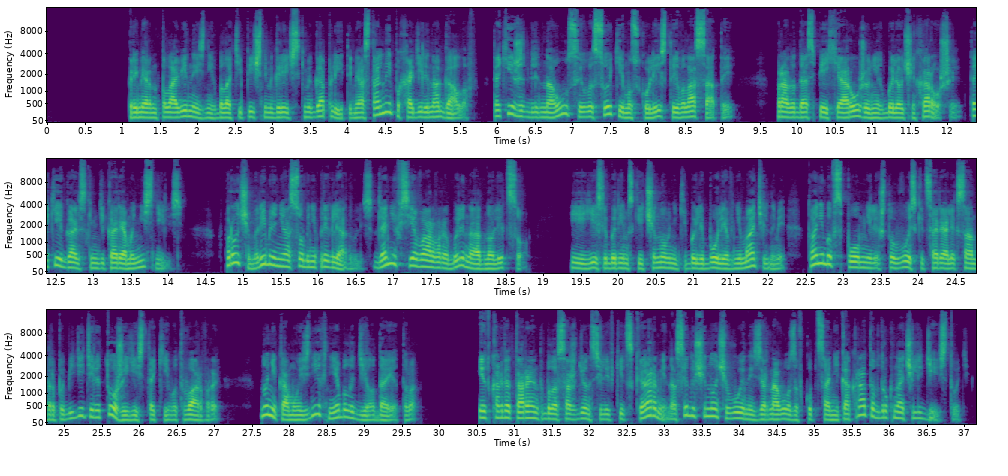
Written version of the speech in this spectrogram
Примерно половина из них была типичными греческими гоплитами, а остальные походили на галлов. Такие же длинноусые, высокие, мускулистые и волосатые. Правда, доспехи и оружие у них были очень хорошие. Такие гальским дикарям и не снились. Впрочем, римляне особо не приглядывались. Для них все варвары были на одно лицо. И если бы римские чиновники были более внимательными, то они бы вспомнили, что в войске царя Александра Победителя тоже есть такие вот варвары. Но никому из них не было дела до этого. И вот когда Торрент был осажден селевкидской армией, на следующей ночи воины зерновозов купца Никократа вдруг начали действовать.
